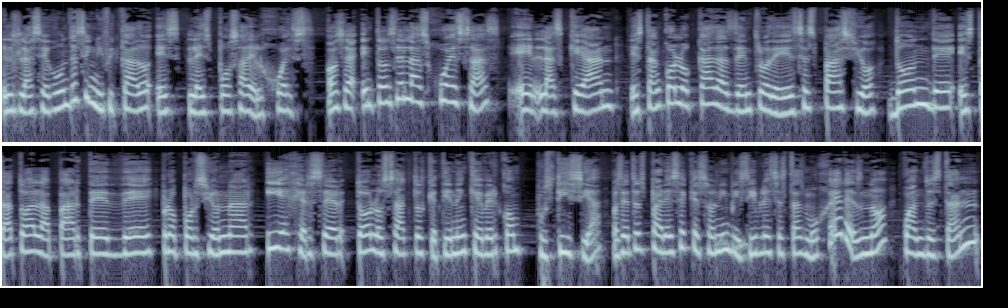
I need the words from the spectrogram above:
es la segunda significado es la esposa del juez. O sea, entonces las juezas, eh, las que han, están colocadas dentro de ese espacio donde está toda la parte de proporcionar y ejercer todos los actos que tienen que ver con justicia, o sea, entonces parece que son invisibles estas mujeres, ¿no? Cuando están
